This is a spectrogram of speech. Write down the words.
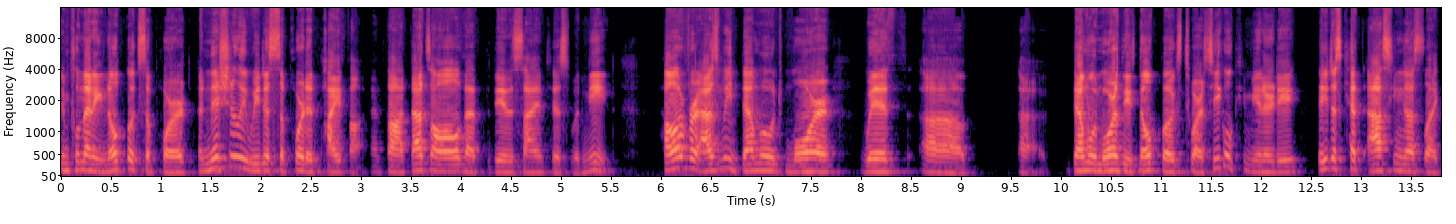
implementing notebook support, initially we just supported Python and thought that's all that the data scientists would need. However, as we demoed more with uh, uh, demoed more of these notebooks to our SQL community, they just kept asking us like,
